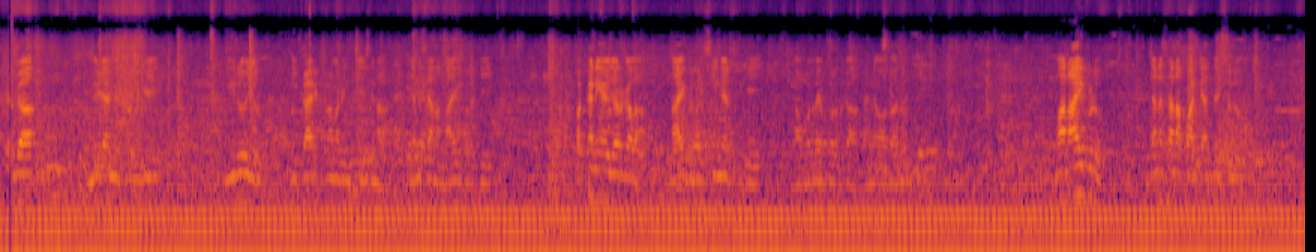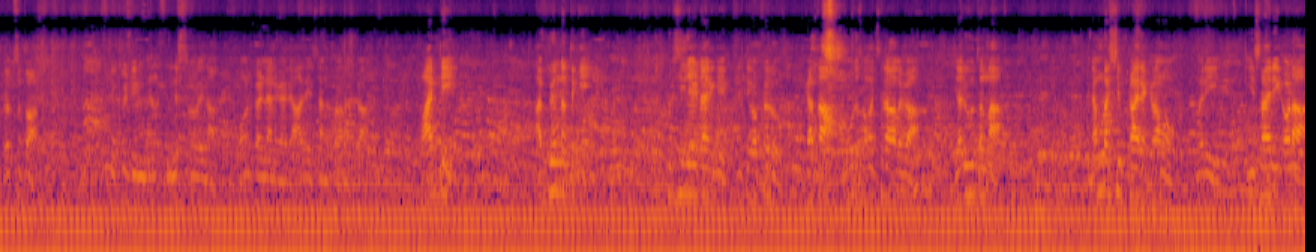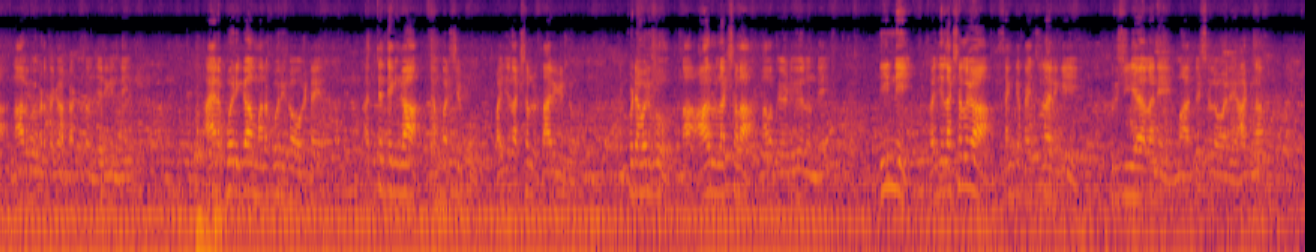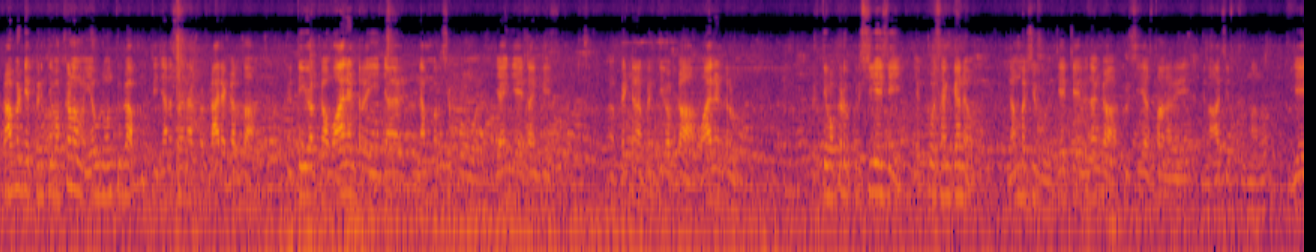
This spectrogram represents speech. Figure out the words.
మీడియా మిత్రులకి ఈరోజు ఈ కార్యక్రమాన్ని చేసిన జనసేన నాయకులకి పక్క నియోజకవర్గాల నాయకులకి సీనియర్స్కి నా హృదయపూర్వక ధన్యవాదాలు. మా నాయకుడు జనసేన పార్టీ అధ్యక్షులు ప్రస్తుత డిప్యూటీ మినిస్టర్ అయిన పవన్ కళ్యాణ్ గారి ఆదేశానుసారంగా పార్టీ అభ్యున్నతికి కృషి చేయడానికి ప్రతి ఒక్కరూ గత మూడు సంవత్సరాలుగా జరుగుతున్న మెంబర్షిప్ కార్యక్రమం మరి ఈసారి కూడా నాలుగో విడతగా పెట్టడం జరిగింది. ఆయన కోరిక మన కోరిక ఒకటే అత్యధికంగా మెంబర్షిప్ పది లక్షలు టార్గెట్. ఇప్పటి వరకు నా ఆరు లక్షల నలభై ఏడు వేలు ఉంది. దీన్ని పది లక్షలుగా సంఖ్య పెంచడానికి కృషి చేయాలని మా అధ్యక్షుల వారి ఆజ్ఞ. కాబట్టి ప్రతి ఒక్కరం ఎవరు వంతుగా ప్రతి జనసేన కార్యకర్త ప్రతి ఒక్క వాలంటీర్ ఈ జ- మెంబర్షిప్ జాయిన్ చేయడానికి పెట్టిన ప్రతి ఒక్క వాలంటీరు ప్రతి ఒక్కరు కృషి చేసి ఎక్కువ సంఖ్యను మెంబర్షిప్ చేర్చే విధంగా కృషి చేస్తానని నేను ఆశిస్తున్నాను. జై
